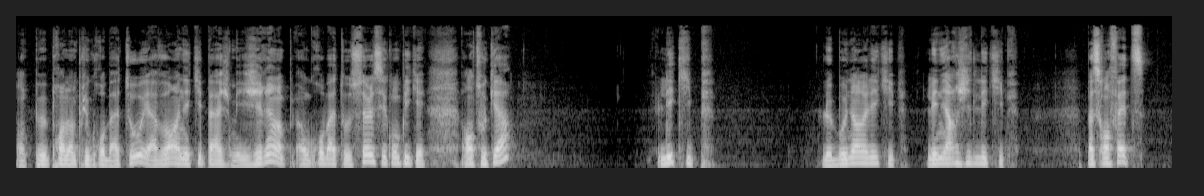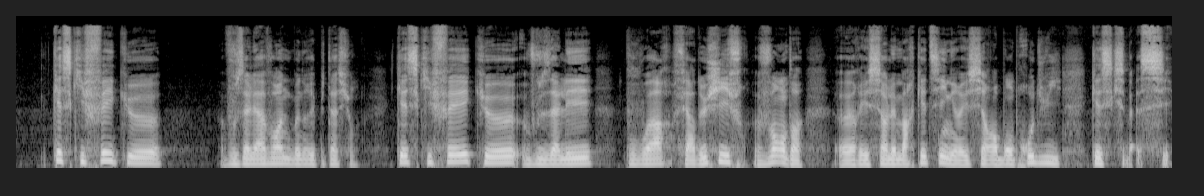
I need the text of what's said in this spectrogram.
on peut prendre un plus gros bateau et avoir un équipage. Mais gérer un, un gros bateau seul, c'est compliqué. En tout cas, l'équipe, le bonheur de l'équipe, l'énergie de l'équipe. Parce qu'en fait, qu'est-ce qui fait que vous allez avoir une bonne réputation Qu'est-ce qui fait que vous allez pouvoir faire du chiffre, vendre, euh, réussir le marketing, réussir un bon produit? Qu'est-ce qui bah, c'est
